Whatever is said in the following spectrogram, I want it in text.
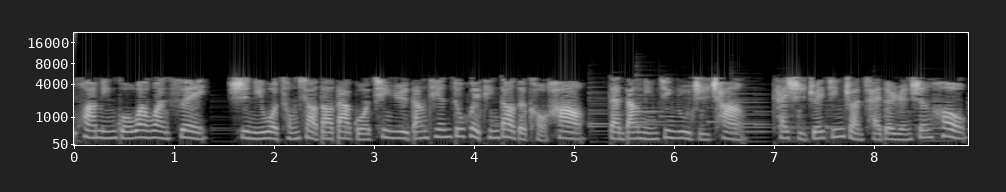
华民国万万岁，是你我从小到大国庆日当天都会听到的口号。但当您进入职场，开始追金转财的人生后，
